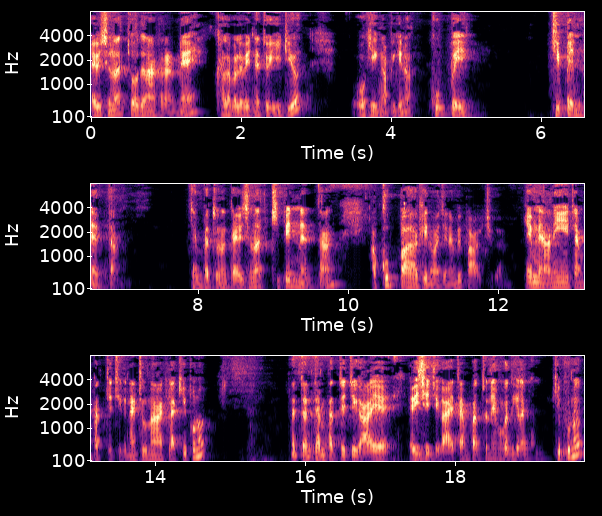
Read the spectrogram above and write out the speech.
ඇවිස්සුනත් චෝදනා කරන්නේ නැහැ. කලබල වෙන්නේ නැතුව හිටියොත් ඕකෙන් අපි කියන කුප්පේ කිපෙන්නේ නැත්තම් tempat තුනත් ඇවිස්සුනත් කිපෙන්නේ නැත්නම් අකුප්පා කියන වචන අපි පාවිච්චි කරනවා. එම්නේ අනේ tempat වෙච්ච එක නැති වුණා කියලා කිපුණොත් නැත්නම් tempat වෙච්ච එක ආය ඇවිසිච්ච එක ආය tempat තුනේ මොකද කියලා කිපුණොත්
